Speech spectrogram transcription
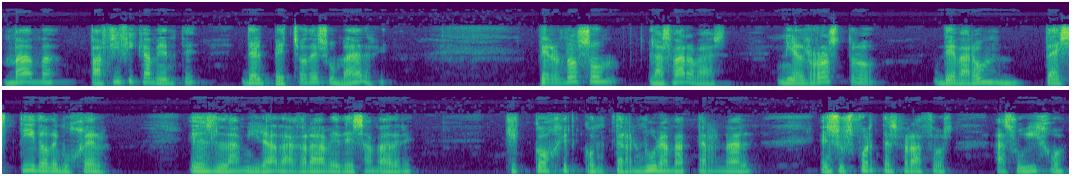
mama pacíficamente del pecho de su madre. Pero no son las barbas ni el rostro de varón vestido de mujer, es la mirada grave de esa madre que coge con ternura maternal en sus fuertes brazos a su hijo,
